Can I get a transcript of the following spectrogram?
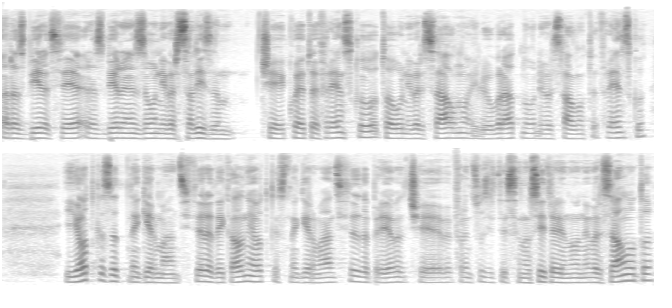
разбира се, разбиране за универсализъм, че което е френско, то е универсално или обратно, универсалното е френско. И отказът на германците, радикалният отказ на германците да приемат, че французите са носители на универсалното,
